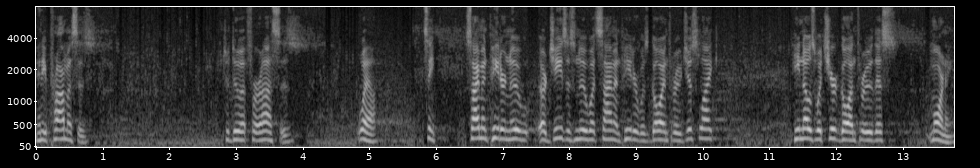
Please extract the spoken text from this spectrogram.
And he promises to do it for us as well. See, Simon Peter knew, or Jesus knew what Simon Peter was going through, just like he knows what you're going through this morning.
